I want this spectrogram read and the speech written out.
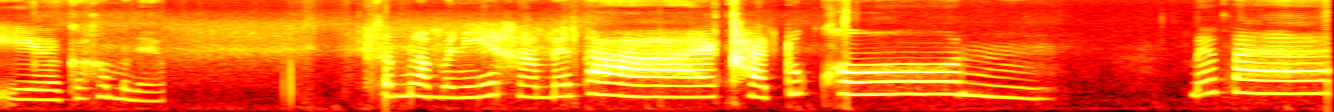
เคแล้วก็เข้ามาแล้วสำหรับวันนี้ค่ะ บ๊ายบายค่ะทุกคน บ๊ายบาย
